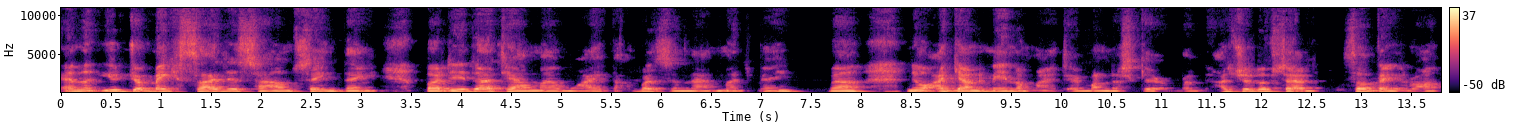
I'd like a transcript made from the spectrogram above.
And you just make slightest sound, same thing. But did I tell my wife I wasn't that much pain? Well, no, I can't minimize. I'm not scared, but I should have said something wrong.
